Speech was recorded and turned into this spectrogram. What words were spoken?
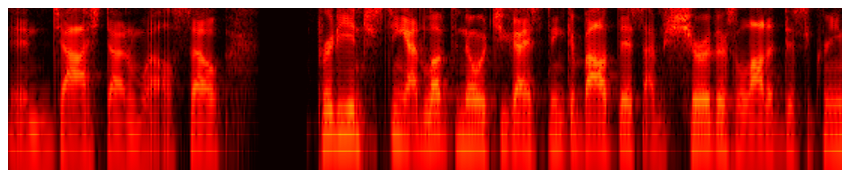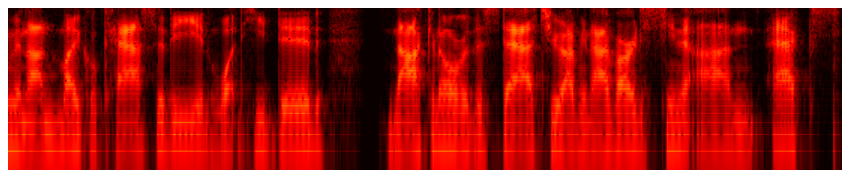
and Josh Dunwell. So, pretty interesting. I'd love to know what you guys think about this. I'm sure there's a lot of disagreement on Michael Cassidy and what he did knocking over the statue. I mean, I've already seen it on X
